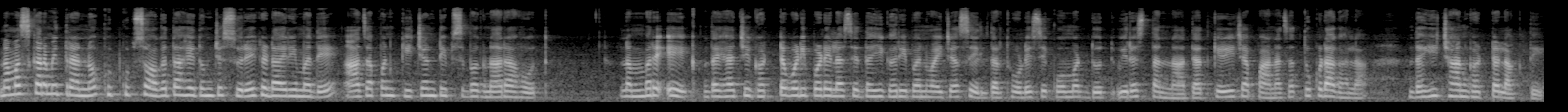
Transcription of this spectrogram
नमस्कार मित्रांनो खूप खूप स्वागत आहे तुमचे सुरेख डायरीमध्ये. आज आपण किचन टिप्स बघणार आहोत. नंबर एक दह्याची घट्ट वडी पडेल असे दही घरी बनवायचे असेल तर थोडेसे कोमट दूध विरसताना त्यात केळीच्या पानाचा तुकडा घाला. दही छान घट्ट लागते.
